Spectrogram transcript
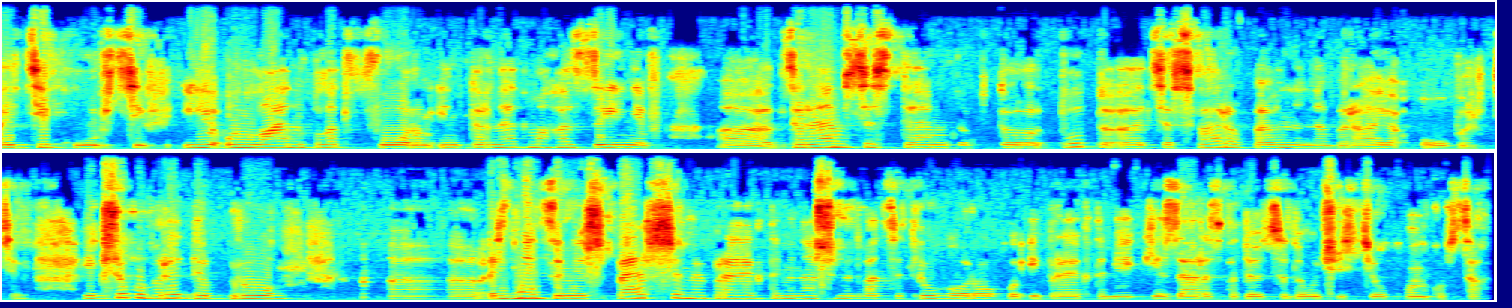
it курсів і онлайн платформ, інтернет-магазинів, crm систем Тобто тут е, ця сфера певно набирає обертів. Якщо говорити про е, різницю між першими проектами нашими 22-го року і проектами, які зараз подаються до участі у конкурсах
